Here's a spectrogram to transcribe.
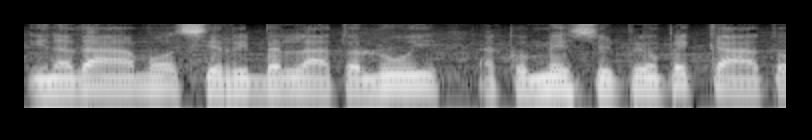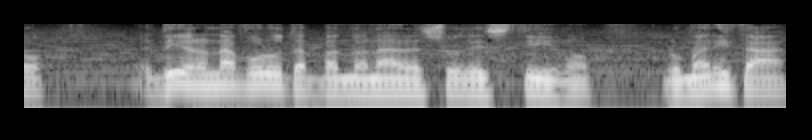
in Adamo si è ribellato a lui, ha commesso il primo peccato, Dio non ha voluto abbandonare il suo destino, l'umanità,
